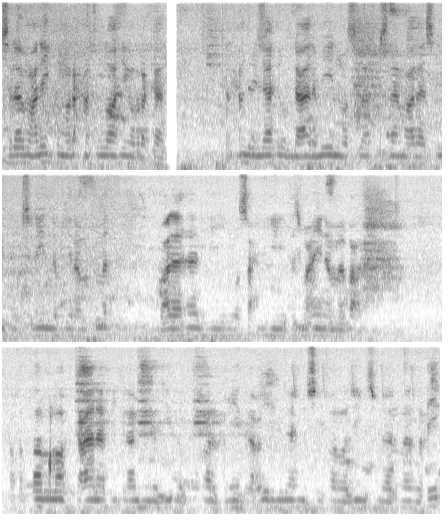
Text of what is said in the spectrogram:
السلام عليكم ورحمة الله وبركاته الحمد لله رب العالمين والصلاة والسلام على سيد المرسلين نبينا محمد وعلى آله وصحبه أجمعين أما بعد فقد قال الله تعالى في كلامه المجيد والقرآن الحميد أعوذ بالله من الشيطان الرجيم بسم الله الرحمن الرحيم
